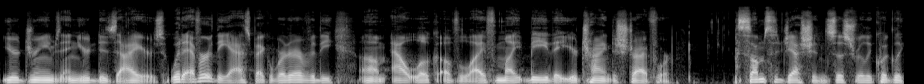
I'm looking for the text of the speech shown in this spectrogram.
your dreams and your desires. Whatever the aspect whatever the um, outlook of life might be that you're trying to strive for some suggestions just really quickly.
